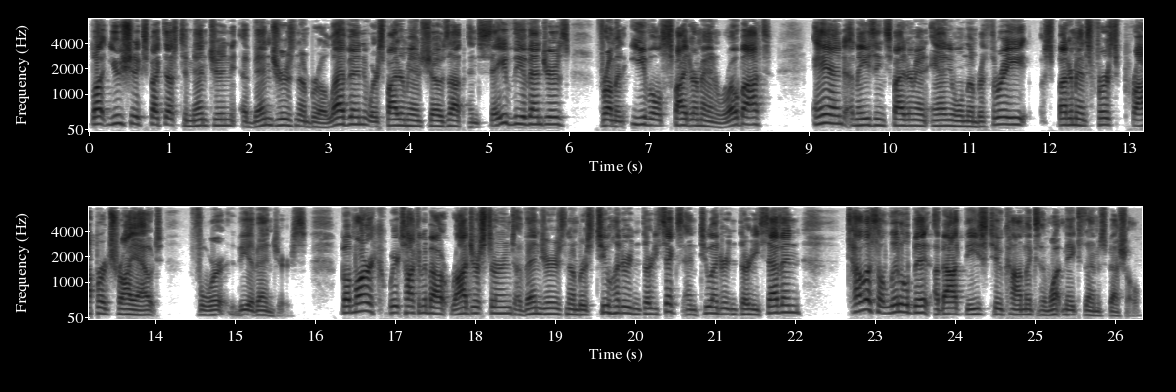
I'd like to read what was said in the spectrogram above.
But you should expect us to mention Avengers number 11, where Spider Man shows up and saves the Avengers from an evil Spider Man robot, and Amazing Spider Man Annual number 3, Spider Man's first proper tryout for the Avengers. But Mark, we're talking about Roger Stern's Avengers numbers 236 and 237. Tell us a little bit about these two comics and what makes them special.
